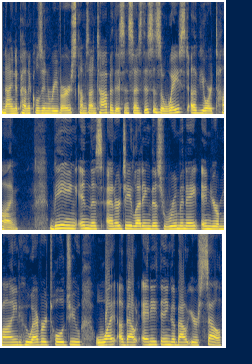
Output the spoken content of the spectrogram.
Nine of Pentacles in reverse comes on top of this and says, This is a waste of your time. Being in this energy, letting this ruminate in your mind, whoever told you what about anything about yourself,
